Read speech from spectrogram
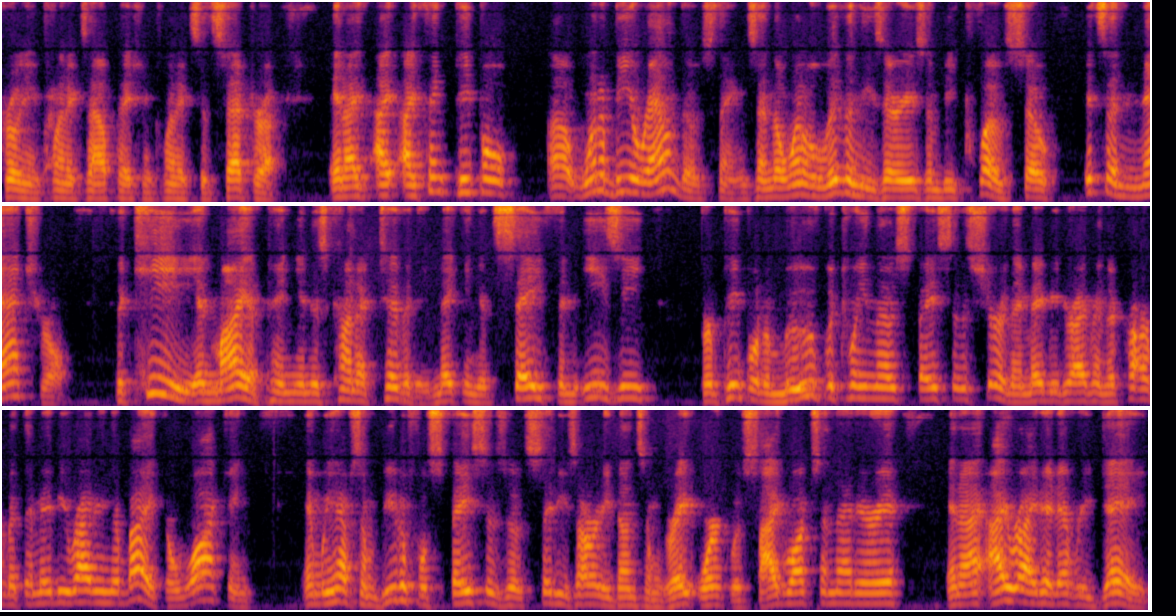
Carilion clinics, outpatient clinics, etc. And I, I, I, think people uh, want to be around those things and they'll want to live in these areas and be close. So it's a natural. The key, in my opinion, is connectivity, making it safe and easy for people to move between those spaces. Sure, they may be driving their car, but they may be riding their bike or walking. And we have some beautiful spaces. The city's already done some great work with sidewalks in that area. And I, I ride it every day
